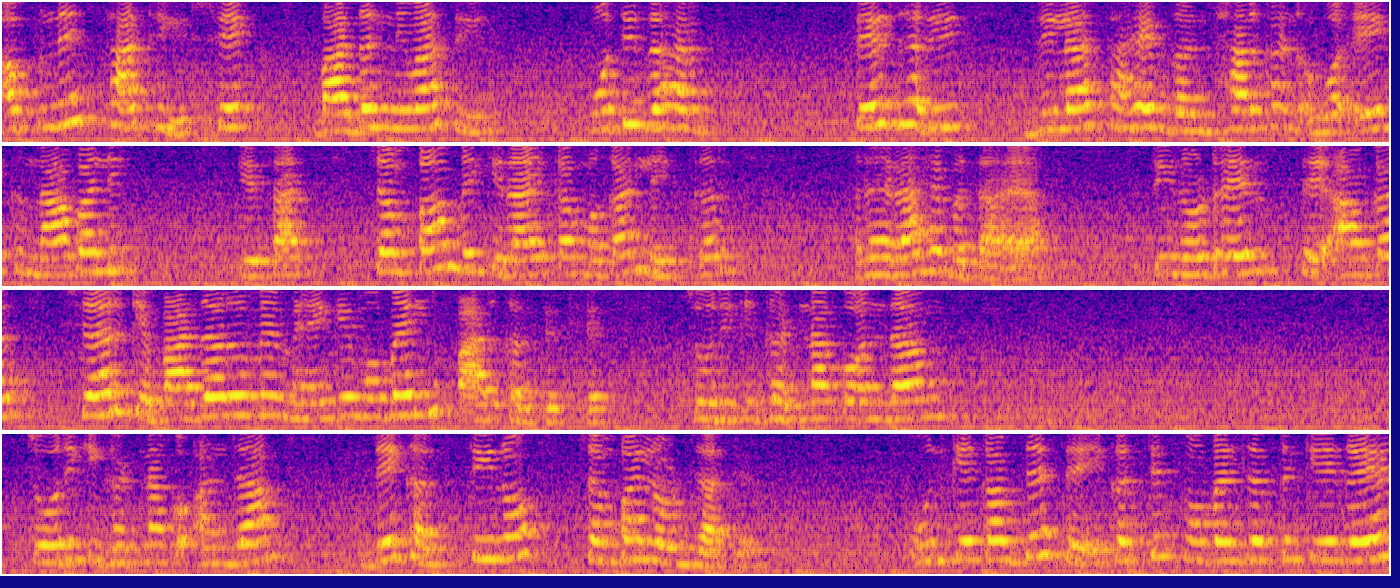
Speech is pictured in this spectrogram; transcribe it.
अपने साथी शेख बादल निवासी मोतीजहर तेलझरी जिला साहेबगंज, झारखंड व एक नाबालिग के साथ चंपा में किराए का मकान लेकर रह रहा है, बताया। तीनों ट्रेन से आकर शहर के बाजारों में महँगे मोबाइल पार करते थे। चोरी की घटना को अंजाम, चोरी की घटना को अंजाम देकर तीनों चंपा लौट जाते। उनके कब्जे से 31 मोबाइल जब्त किए गए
